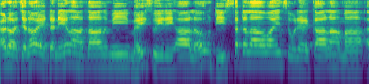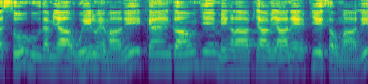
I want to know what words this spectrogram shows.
အဲ့တော့ကျွန်တော်ရဲ့တနင်္လာသားသမီးမိတ်ဆွေတွေအားလုံးဒီ17လပိုင်းဆိုတဲ့ကာလမှာအစိုးဟူသမျှဝေးလွင်ပါစေကံကောင်းခြင်းမင်္ဂလာဖျားဖျားနဲ့ပြည့်စုံပါစေ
